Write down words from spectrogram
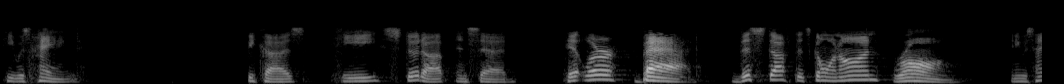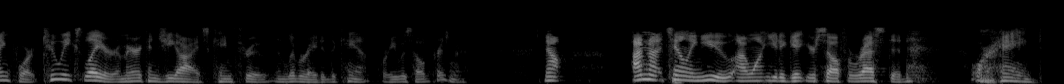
he was hanged because he stood up and said, Hitler, bad. This stuff that's going on, wrong. And he was hanged for it. Two weeks later, American GIs came through and liberated the camp where he was held prisoner. Now, I'm not telling you I want you to get yourself arrested or hanged.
